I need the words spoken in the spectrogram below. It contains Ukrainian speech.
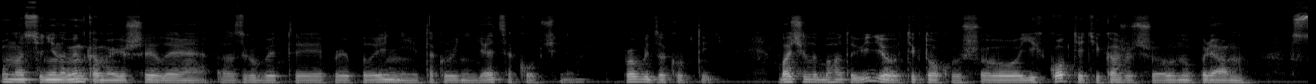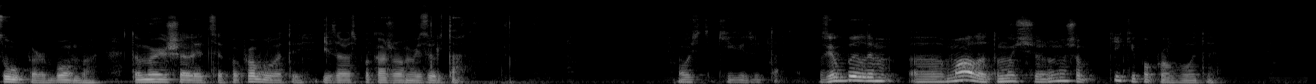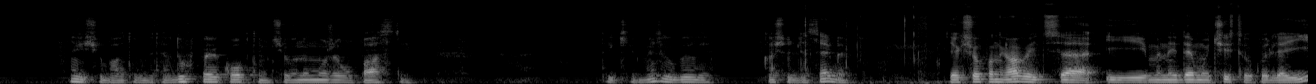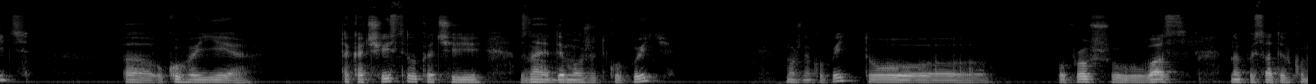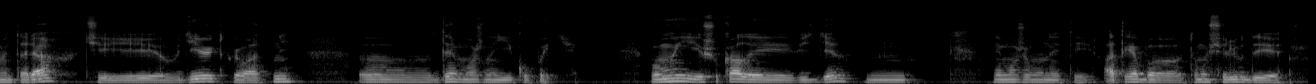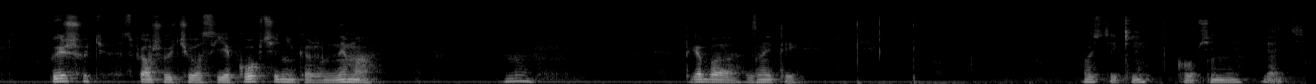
У нас сьогодні новинка, ми вирішили е, зробити перепелині та курині яйця копченими. Пробують закоптити. Бачили багато відео в Тіктоку, що їх коптять і кажуть, що ну прям супер бомба. То ми вирішили це попробувати і зараз покажу вам результат. Ось такий результат. Зробили е, мало, тому що, ну, щоб тільки попробувати. Ну і ще багато робити. Вдруг перекоптим, чи воно може упасти. Такі ми зробили що для себе. Якщо понравиться і ми знайдемо чистилку для яїць, е, у кого є така чистилка, чи знає, де можуть купити, можна купити, то попрошу вас написати в коментарях чи в Дірект приватний, де можна її купити. Бо ми її шукали везде, не можемо знайти. А треба, тому що люди пишуть, спрашують, чи у вас є копчені, кажемо, нема. Ну, треба знайти. Ось такі копчені яйця.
